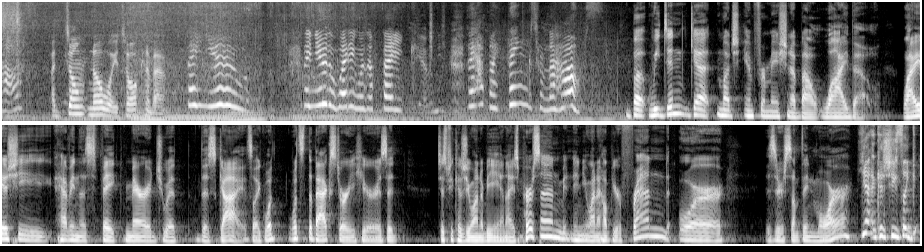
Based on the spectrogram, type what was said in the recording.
house. I don't know what you're talking about. They knew. They knew the wedding was a fake. They have my things from the house. But we didn't get much information about why though. Why is she having this fake marriage with this guy? It's like what what's the backstory here? Is it just because you want to be a nice person and you want to help your friend or is there something more? Yeah, because she's like,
